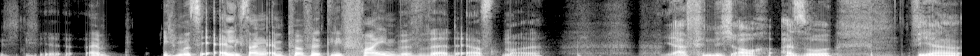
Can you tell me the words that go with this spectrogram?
ich, ein, ich muss ehrlich sagen, I'm perfectly fine with that erstmal. Ja, finde ich auch. Also wir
